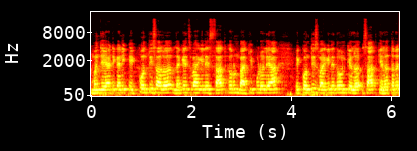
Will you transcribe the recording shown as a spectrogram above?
म्हणजे या ठिकाणी एकोणतीस आलं. लगेच भागिले सात करून बाकी पुढं लिहा. एकोणतीस भागिले दोन केलं सात केलं तर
